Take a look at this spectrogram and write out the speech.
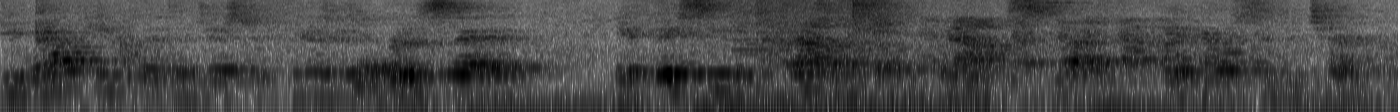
you want people in the district, because as Bruce said, if they see the presence of the police, it helps to deter crime.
